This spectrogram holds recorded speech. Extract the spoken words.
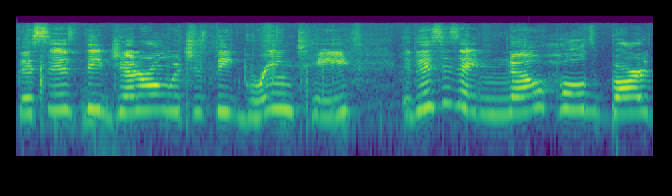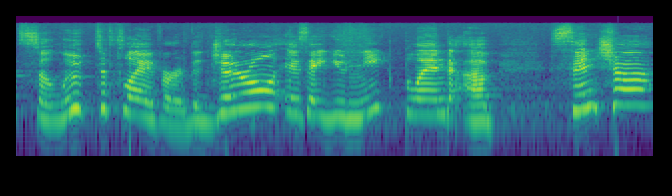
This is the General, which is the green tea. This is a no-holds-barred salute to flavor. The General is a unique blend of Sencha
